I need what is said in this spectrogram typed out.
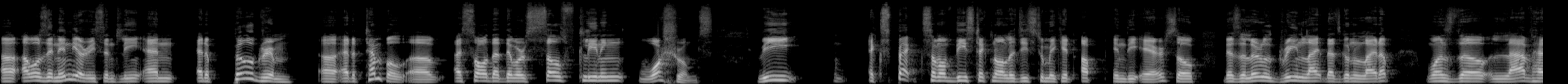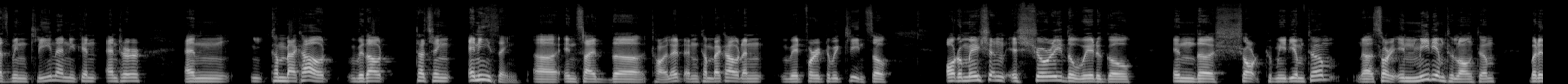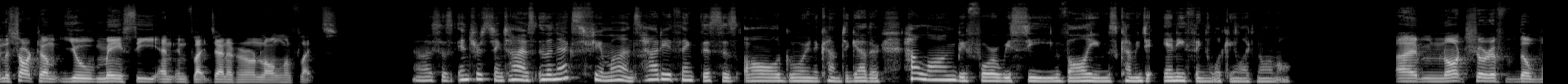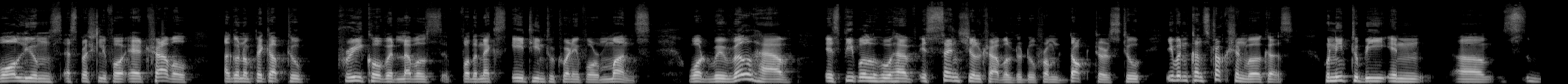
uh, I was in India recently, and at a pilgrim uh, at a temple, uh, I saw that there were self cleaning washrooms. We expect some of these technologies to make it up in the air. So there's a little green light that's going to light up once the lab has been cleaned, and you can enter and come back out without touching anything uh, inside the toilet and come back out and wait for it to be clean. So, automation is surely the way to go in the short to medium term. Uh, sorry, in medium to long term. But in the short term, you may see an in flight janitor on long haul flights. Now, this is interesting times. In the next few months, how do you think this is all going to come together? How long before we see volumes coming to anything looking like normal? I'm not sure if the volumes, especially for air travel, are going to pick up to pre COVID levels for the next 18 to 24 months. What we will have is people who have essential travel to do, from doctors to even construction workers who need to be in, uh,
